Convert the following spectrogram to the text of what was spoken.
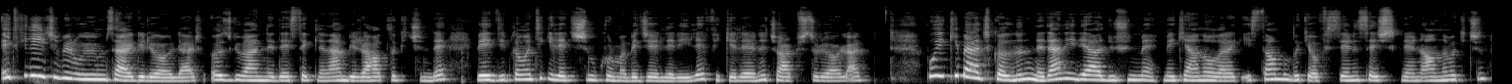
Etkileyici bir uyum sergiliyorlar. Özgüvenle desteklenen bir rahatlık içinde ve diplomatik iletişim kurma becerileriyle fikirlerini çarpıştırıyorlar. Bu iki Belçikalı'nın neden ideal düşünme mekanı olarak İstanbul'daki ofislerini seçtiklerini anlamak için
